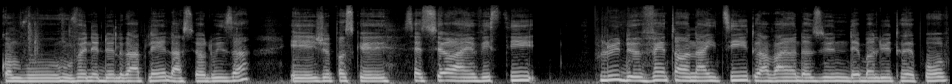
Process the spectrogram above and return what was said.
comme vous, venez de le rappeler, la sœur Louisa. Et je pense que cette sœur a investi plus de 20 ans en Haïti, travaillant dans une des banlieues très pauvres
